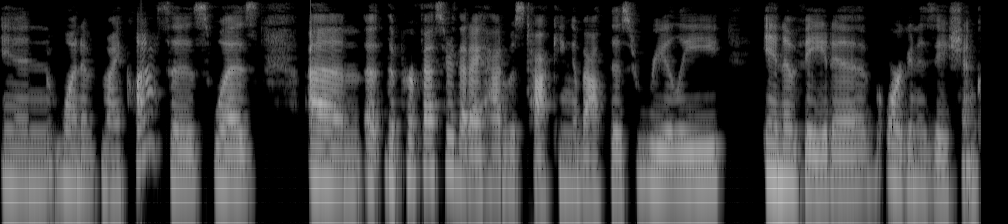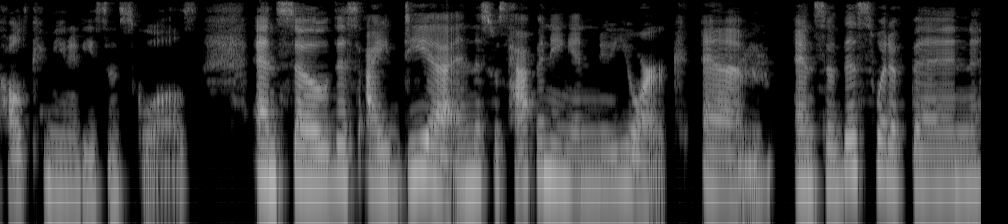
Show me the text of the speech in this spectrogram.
in one of my classes was um, uh, the professor that I had was talking about this really innovative organization called Communities in Schools. And so this idea, and this was happening in New York, um, and so this would have been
